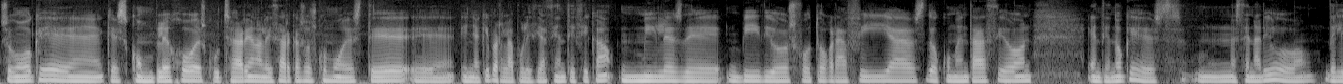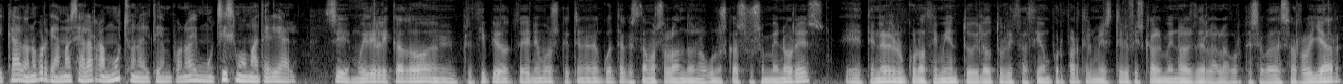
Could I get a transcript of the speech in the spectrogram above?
Supongo que, es complejo escuchar y analizar casos como este, eh, Iñaki, para la policía científica, miles de vídeos, fotografías, documentación entiendo que es un escenario delicado, ¿no? Porque además se alarga mucho en el tiempo, ¿no? Hay muchísimo material. Sí, muy delicado. En principio tenemos que tener en cuenta que estamos hablando en algunos casos en menores, eh, tener el conocimiento y la autorización por parte del Ministerio Fiscal Menores de la labor que se va a desarrollar.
